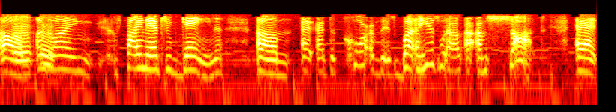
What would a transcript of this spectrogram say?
um, Mhm. underlying financial gain um, at, at the core of this. But here's what I, I, I'm shocked at.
